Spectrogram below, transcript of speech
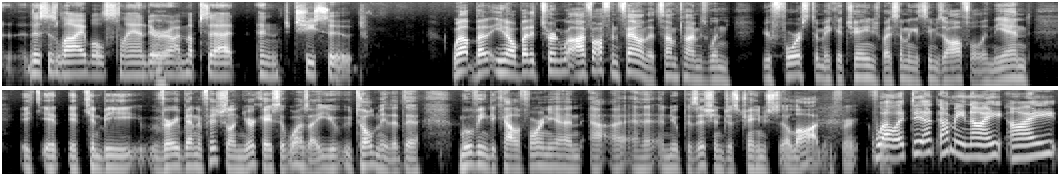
this is libel, slander. I'm upset, and she sued. Well, but you know, but it turned well. I've often found that sometimes when you're forced to make a change by something that seems awful, in the end, it, it, it can be very beneficial. In your case, it was. I, you, you told me that the moving to California and uh, uh a, a, new position just changed a lot. For, for... Well, it did. I mean, I, I,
